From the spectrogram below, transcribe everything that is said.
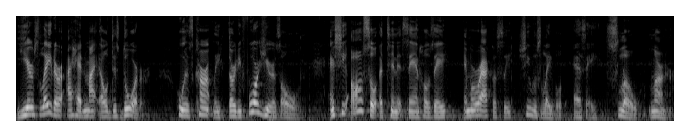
Years later, I had my eldest daughter, who is currently 34 years old, and she also attended San Jose, and miraculously, she was labeled as a slow learner.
